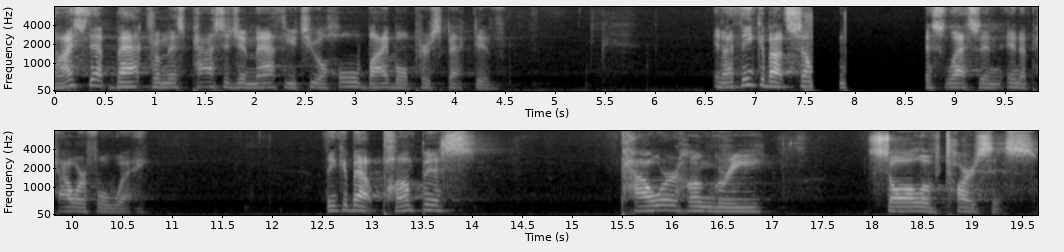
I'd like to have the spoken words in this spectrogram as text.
Now, I step back from this passage in Matthew to a whole Bible perspective. And I think about some this lesson in a powerful way. Think about pompous, power hungry Saul of Tarsus.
